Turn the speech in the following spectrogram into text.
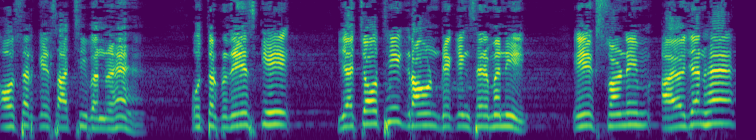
अवसर के साक्षी बन रहे हैं। उत्तर प्रदेश की यह चौथी ग्राउंड ब्रेकिंग सेरेमनी एक स्वर्णिम आयोजन है,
